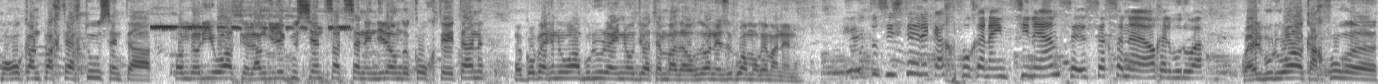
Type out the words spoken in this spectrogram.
borrokan parte hartu zen eta ondorioak langile guzien zatzen endile ondoko urteetan gobernua burura ino joaten bada. Orduan ez dugu amore manen. Gaitu ziste ere Carrefouren aintzinean, zer zen eh, hor helburua? Ba, helburua, Carrefour, eh,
